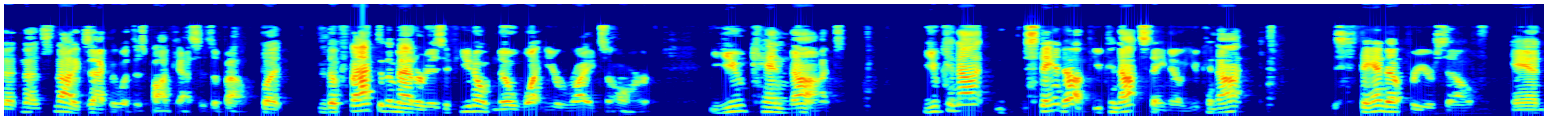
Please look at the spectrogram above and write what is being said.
that, that's not exactly what this podcast is about. But the fact of the matter is if you don't know what your rights are, you cannot you cannot stand up. You cannot say no. You cannot stand up for yourself and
